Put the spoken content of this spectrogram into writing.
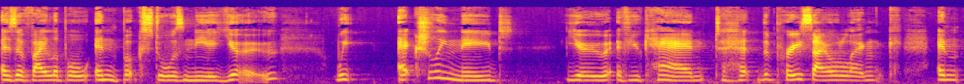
is available in bookstores near you, we actually need you, if you can, to hit the pre sale link and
